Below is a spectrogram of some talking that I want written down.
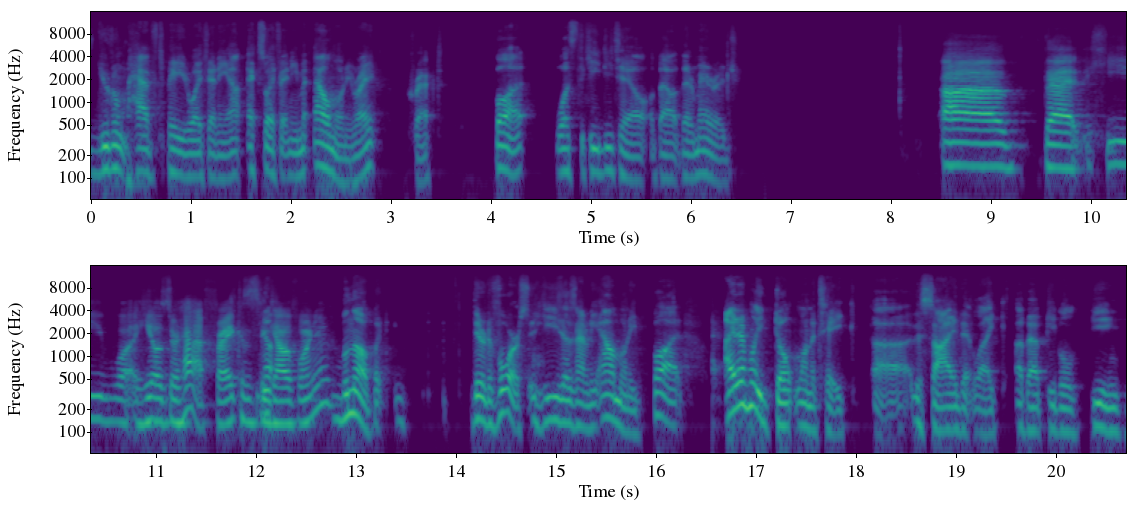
you don't have to pay your wife any ex-wife any alimony, right? Correct. But what's the key detail about their marriage? Uh, that he what he owes her half, right? Because it's in California. Well, no, but they're divorced and he doesn't have any alimony. But I definitely don't want to take uh, the side that like about people being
